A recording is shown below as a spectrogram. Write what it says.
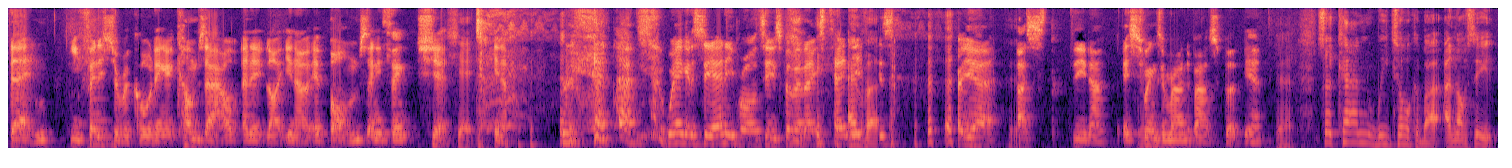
Then you finish the recording, it comes out, and it like you know it bombs, and you think, shit, Shit. you know. we ain't going to see any royalties for the next 10 Ever. years. But yeah, that's, you know, it swings and roundabouts, but yeah. Yeah. So can we talk about, and obviously,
